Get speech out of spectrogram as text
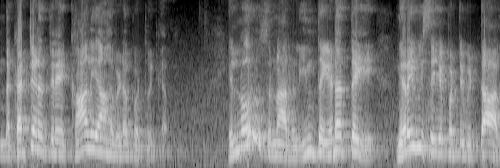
இந்த கட்டிடத்திலே காலியாக விடப்பட்டிருக்கிறது. எல்லோரும் சொன்னார்கள் இந்த இடத்தை நிறைவு செய்யப்பட்டு விட்டால்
